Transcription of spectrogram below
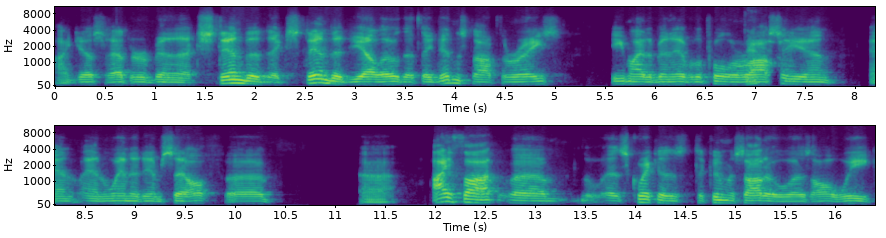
I guess had there been an extended, extended yellow that they didn't stop the race, he might have been able to pull a Rossi and and and win it himself. Uh, uh, I thought um, as quick as Takuma Sato was all week,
